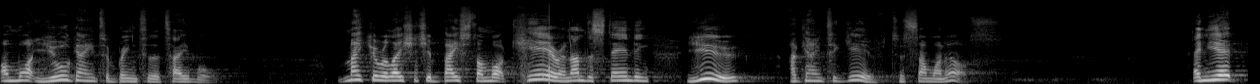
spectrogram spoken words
on what you're going to bring to the table. Make your relationship based on what care and understanding you are going to give to someone else. And yet,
